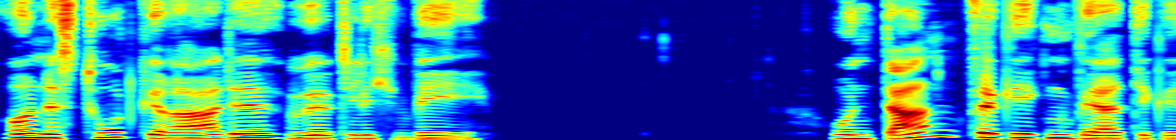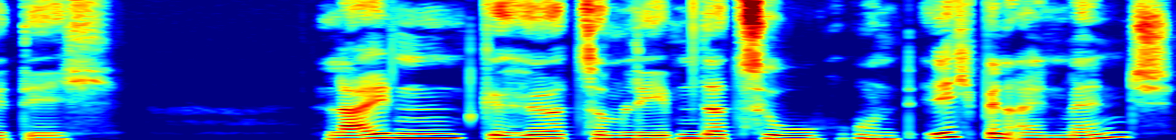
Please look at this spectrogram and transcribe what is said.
Und es tut gerade wirklich weh. Und dann vergegenwärtige dich, Leiden gehört zum Leben dazu und ich bin ein Mensch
